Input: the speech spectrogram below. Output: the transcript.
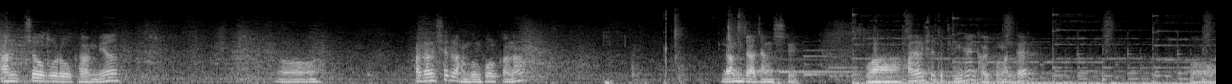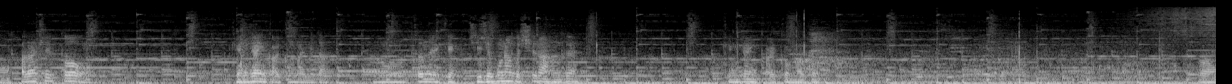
안쪽으로 가면 어, 화장실을 한번 볼까나? 남자 화장실. 와, 화장실도 굉장히 깔끔한데? 어, 화장실도 굉장히 깔끔합니다. 어, 저는 이렇게 지저분한 거 싫어하는데 굉장히 깔끔하고. 와,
